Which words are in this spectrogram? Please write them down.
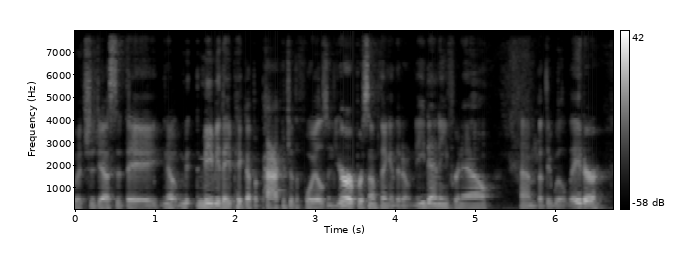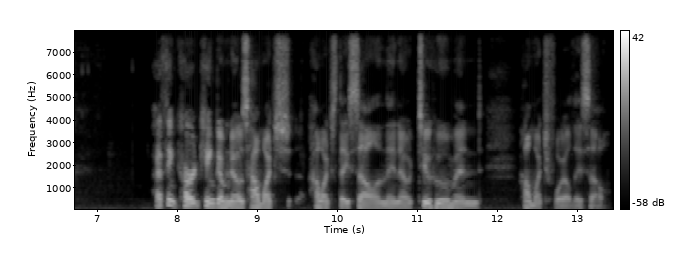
which suggests that they, you know, m- maybe they picked up a package of the foils in Europe or something, and they don't need any for now, um, but they will later. I think Card Kingdom knows how much how much they sell, and they know to whom and how much foil they sell.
